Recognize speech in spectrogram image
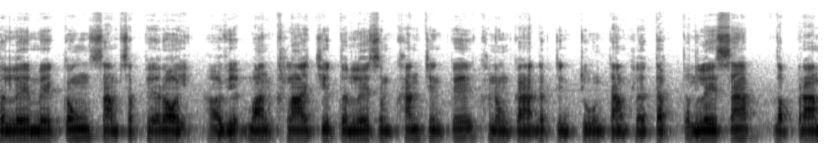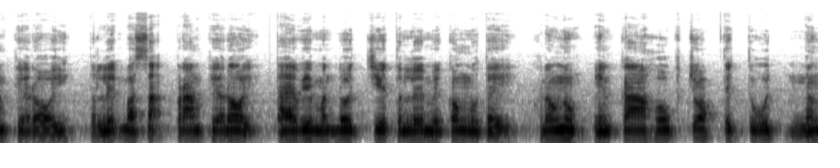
ទន្លេមេគង្គ30%ហើយវាបានក្លាយជាទន្លេសំខាន់ជាងគេក្នុងការដឹកជញ្ជូនតាមផ្លូវទឹក ទន្លេសាប15%ទន្លេបាសាក់5%តែវាមិនដូចជាទន្លេមេគង្គនោះទេ ក្នុងនោះមានការហូរភ្ជាប់តិចតួច និង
